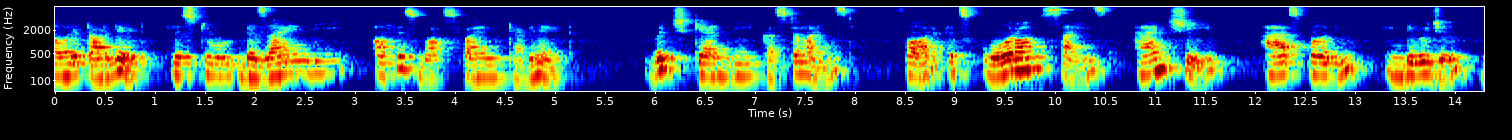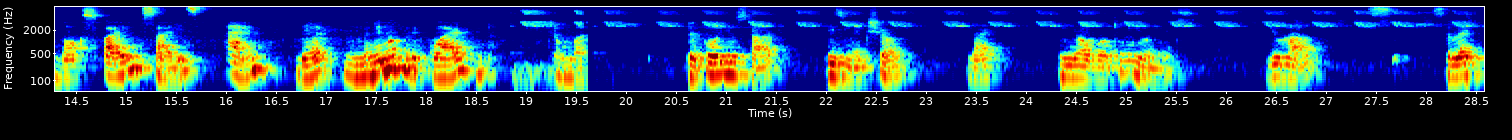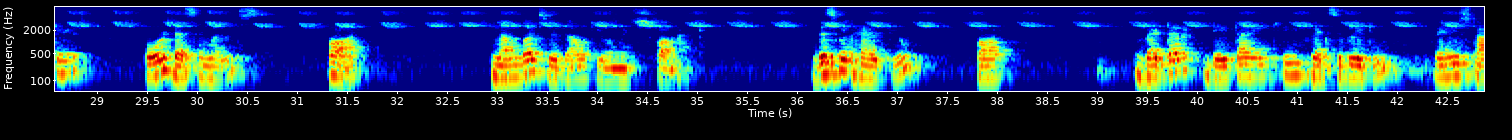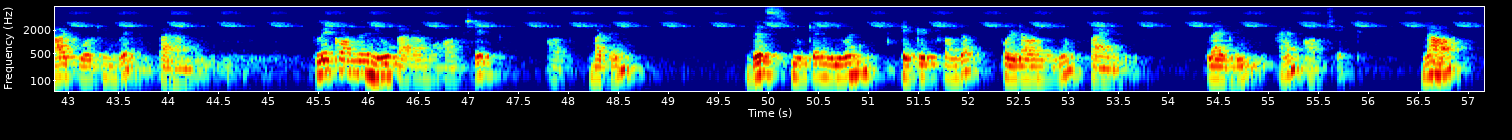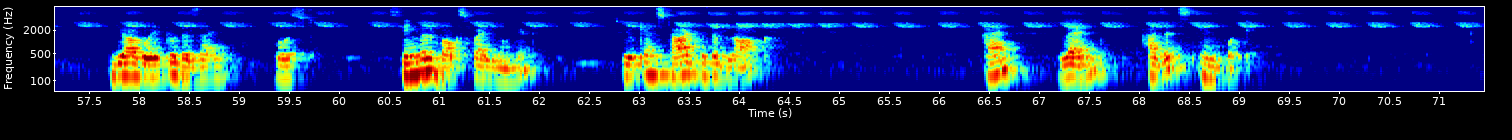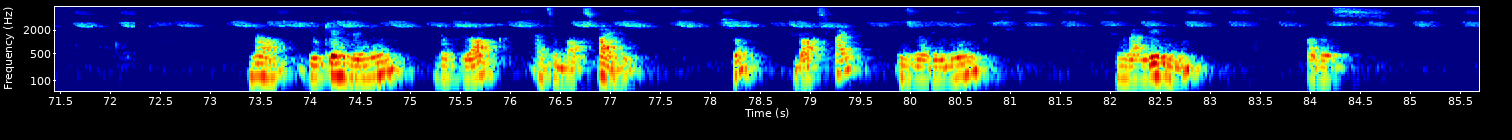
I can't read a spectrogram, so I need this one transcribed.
Our target is to design the office box file cabinet which can be customized for its overall size and shape as per the individual box file size and their minimum required number. Before you start, please make sure that in your working units you have selected four decimals for numbers without units format. This will help you for better data entry flexibility when you start working with Param-O. Click on the new Param-O object button. This you can even take it from the pull down menu file, library and object. Now you are going to design first single box file unit. So you can start with a block and length as its input. Now you can rename the block as a box file. So box file is the rename and valid name for this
